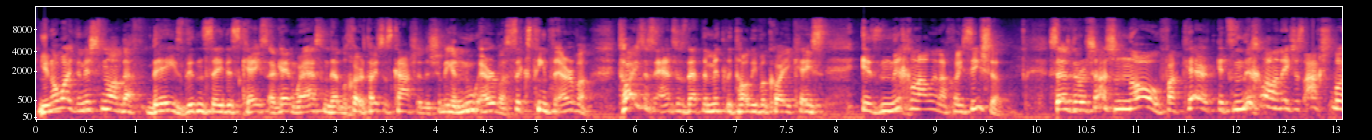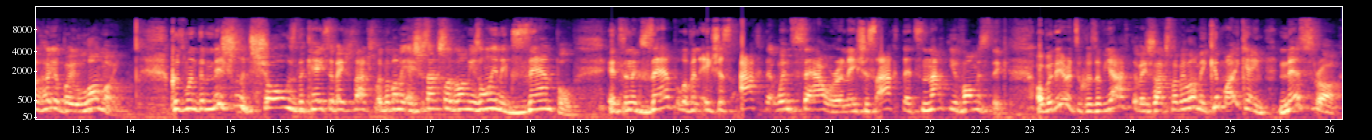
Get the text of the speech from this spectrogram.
You know why the Mishnah on that days didn't say this case? Again, we're asking that L'chor Taisus Kasha, there should be a new erva, 16th erva. Taisus answers that the Mitli Tali Vakoy case is Nichlal in Achaisisha. Says the Rashash, no, fakert, it's nichlal and Eishes Achshlo Hoya by Lomoy. Because when the Mishnah chose the case of Eishes Achshlo by Lomoy, Eishes Achshlo is only an example. It's an example of an Eishes Ach that went sour, an Eishes Ach that's not Yevomistic. Over there it's because of Yachtav, Eishes Achshlo by Lomoy, Kimoikain, Nesra,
